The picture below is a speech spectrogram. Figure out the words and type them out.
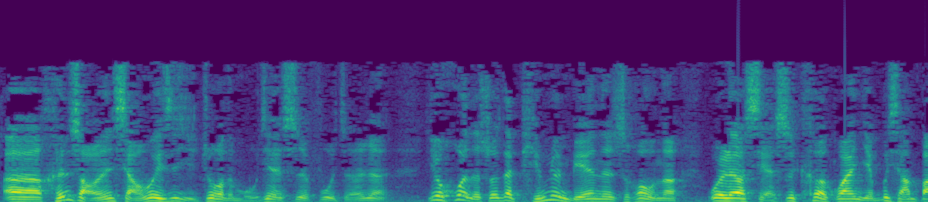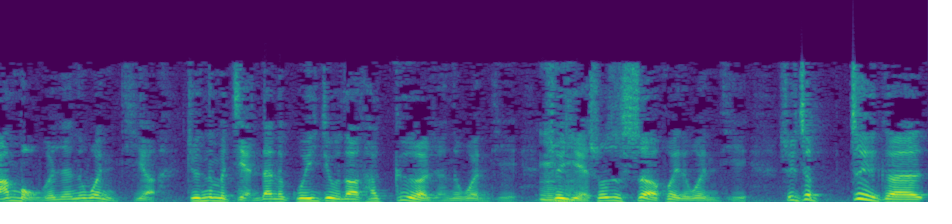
呃，很少人想为自己做的某件事负责任，又或者说在评论别人的时候呢，为了要显示客观，也不想把某个人的问题啊，就那么简单的归咎到他个人的问题，所以也说是社会的问题。所以这这个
